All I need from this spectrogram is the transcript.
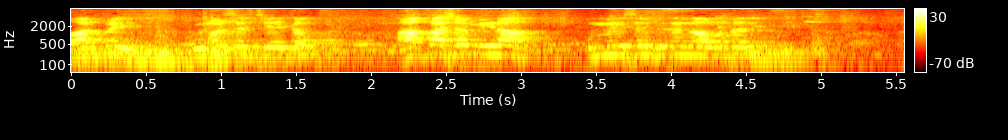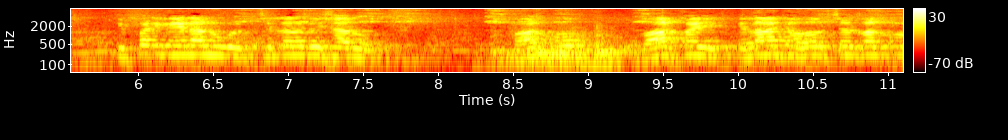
వారిపై విమర్శలు చేయడం ఆకాశం మీద ఉమ్మేసే విధంగా ఉన్నది ఇప్పటికైనా నువ్వు చిల్లర వేశారు. మార్పు వారిపై ఎలాంటి అవసరాలకు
